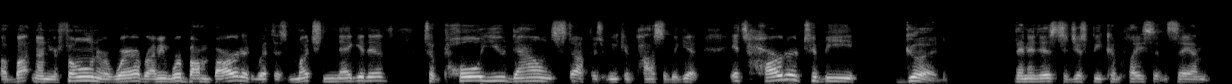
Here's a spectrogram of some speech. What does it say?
a button on your phone or wherever. I mean, we're bombarded with as much negative to pull you down stuff as we can possibly get. It's harder to be good than it is to just be complacent and say, I'm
